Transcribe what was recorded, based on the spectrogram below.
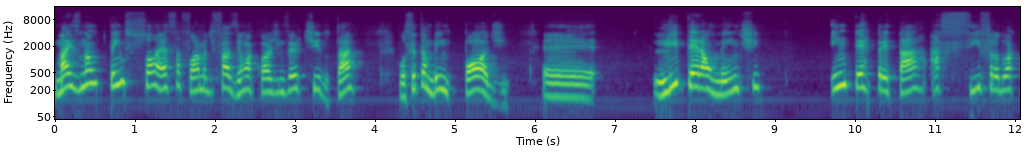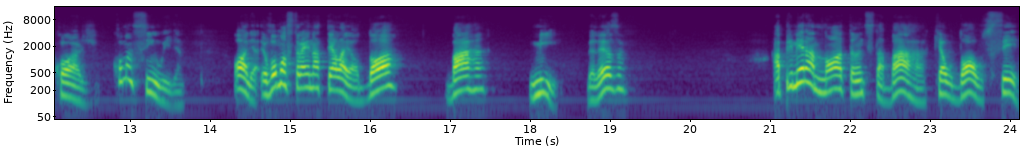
Mas não tem só essa forma de fazer um acorde invertido, tá? Você também pode é, literalmente interpretar a cifra do acorde. Como assim, William? Olha, eu vou mostrar aí na tela aí, ó, Dó barra Mi, beleza? A primeira nota antes da barra, que é o Dó, o C,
